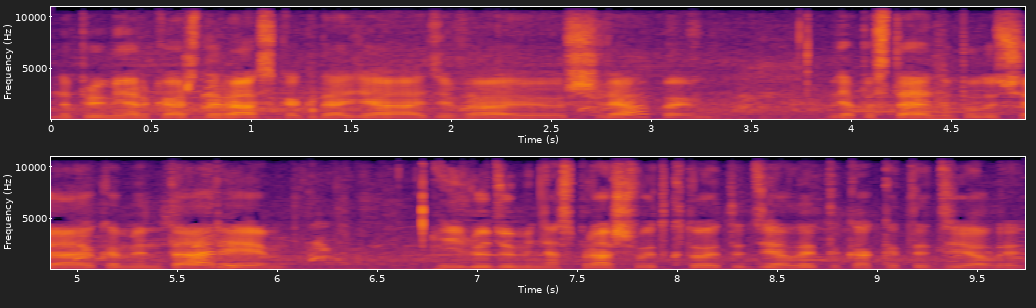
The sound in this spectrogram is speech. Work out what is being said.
Например, каждый раз, когда я одеваю шляпы, я постоянно получаю комментарии, и люди у меня спрашивают, кто это делает и как это делает.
